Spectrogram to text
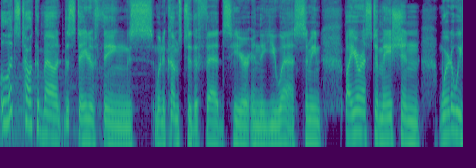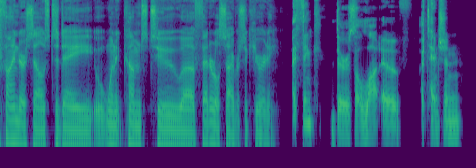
Let's talk about the state of things when it comes to the feds here in the U.S. I mean, by your estimation, where do we find ourselves today when it comes to uh, federal cybersecurity? I think there's a lot of attention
